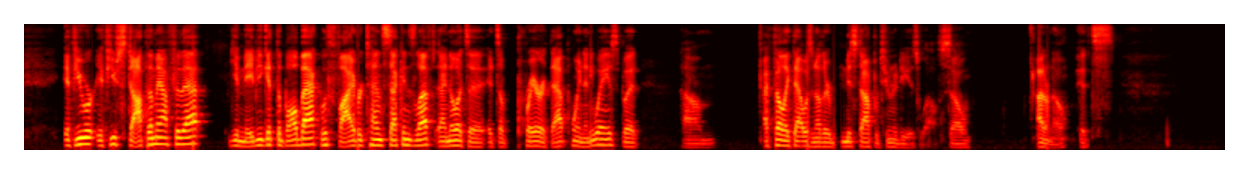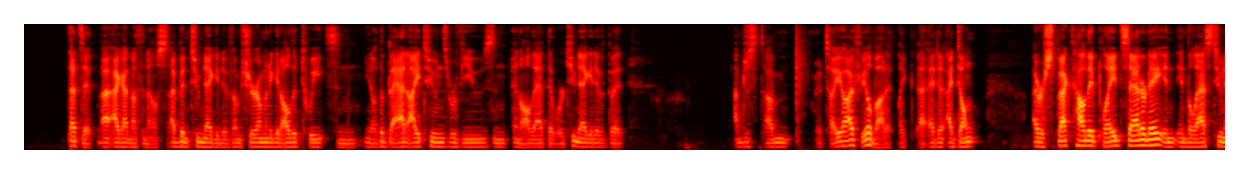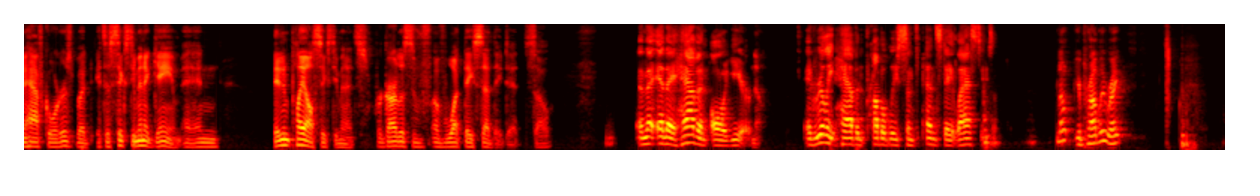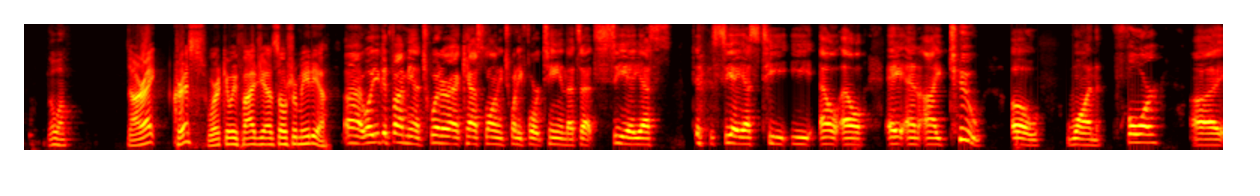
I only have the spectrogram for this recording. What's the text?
if you were if you stop them after that, you maybe get the ball back with five or ten seconds left. And I know it's a it's a prayer at that point, anyways, but um, I felt like that was another missed opportunity as well. So I don't know. It's that's it. I, I, got nothing else. I've been too negative. I'm sure I'm going to get all the tweets and you know the bad iTunes reviews and, and all that that were too negative. But I'm just I'm to tell you how I feel about it. Like I, I, I don't. I respect how they played Saturday in, in the last two and a half quarters, but it's a 60 minute game and they didn't play all 60 minutes, regardless of, of what they said they did. So, and they, and they haven't all year. No, and really haven't probably since Penn State last season. Nope, you're probably right. Oh well. All right, Chris, where can we find you on social media? All right, well, you can find me on Twitter at Castellani2014. That's at C A S C A S T E L L A N I 2014. Uh,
